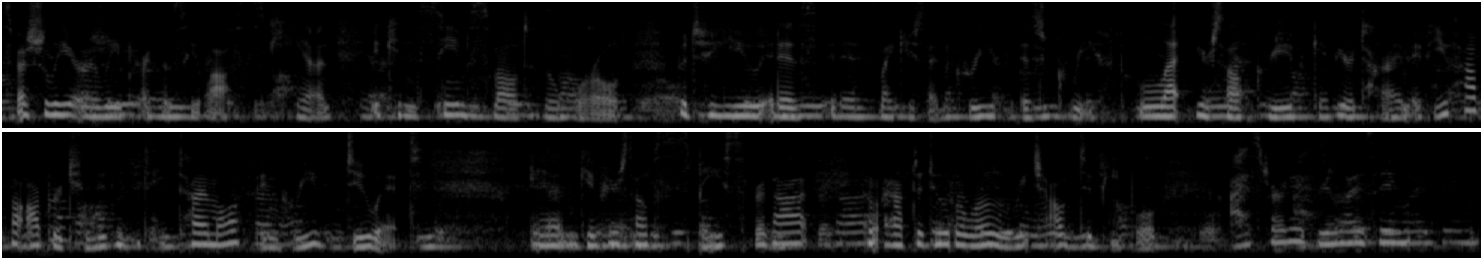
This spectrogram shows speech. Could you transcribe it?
especially early pregnancy losses can. It can seem small to the world, but to you, it is, it is like you said, grief is grief. Let yourself grieve, give your time. If you have the opportunity to take time off and grieve, do it and give yourself space for that. You don't have to do it alone. Reach out to people. I started realizing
